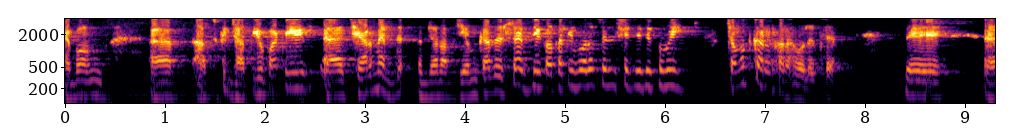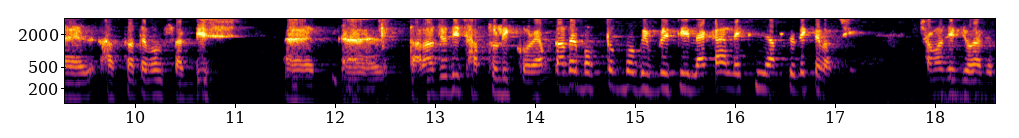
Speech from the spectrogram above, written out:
এবং আজকে জাতীয় পার্টির চেয়ারম্যান জনাব জি এম কাদের সাহেব যে কথাটি বলেছেন সেটি খুবই চমৎকার কথা বলেছেন যে হাসনাত এবং আহ, তারা যদি ছাত্রলীগ করে তাদের বক্তব্য বিবৃতি লেখা লেখি আমি তো দেখতে পাচ্ছি। সামাজিক যোগাযোগ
